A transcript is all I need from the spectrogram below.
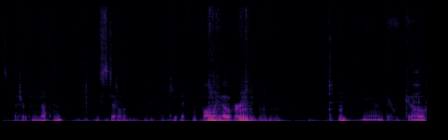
It's better than nothing. At least it'll keep it from falling over. And there we go.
